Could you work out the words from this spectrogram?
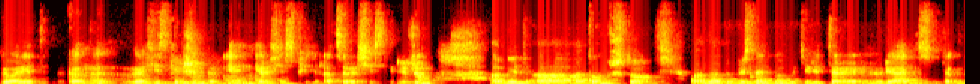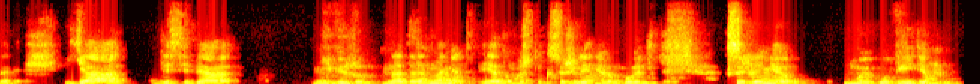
говорит, российский режим, вернее, не Российская Федерация, а российский режим, а говорит о, о том, что надо признать новую территориальную реальность и так далее. Я для себя не вижу на данный момент, я думаю, что, к сожалению, будет, к сожалению, мы увидим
